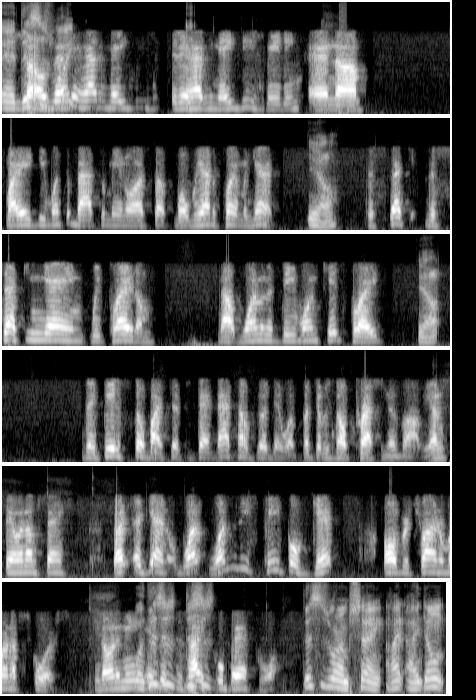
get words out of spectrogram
And this so is then why. they had an AD, they had an AD's meeting, and um, my AD went to bat for me and all that stuff. Well, we had to play him again. Yeah. The second the second game we played them, not one of the D1 kids played. Yeah. They beat us still by 50. That, that's how good they were, but there was no pressing involved. You understand what I'm saying? But again, what what do these people get over trying to run up scores? You know what I mean? Well, this this is- is this high is- school basketball. This is what I'm saying. I, I don't,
